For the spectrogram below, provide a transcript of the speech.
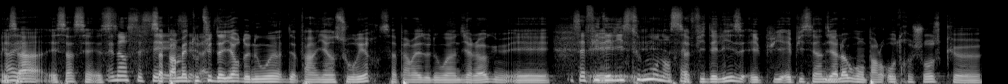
Et Ah ça, et ça, Et non, ça permet tout de suite d'ailleurs de nouer. Enfin, il y a un sourire, ça permet de nouer un dialogue et Ça fidélise et- tout le monde en Ça fait. fidélise et puis et puis c'est un dialogue où on parle autre chose que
